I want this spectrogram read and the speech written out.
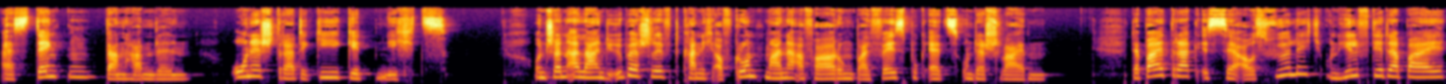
Erst denken, dann handeln. Ohne Strategie geht nichts. Und schon allein die Überschrift kann ich aufgrund meiner Erfahrung bei Facebook Ads unterschreiben. Der Beitrag ist sehr ausführlich und hilft dir dabei,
